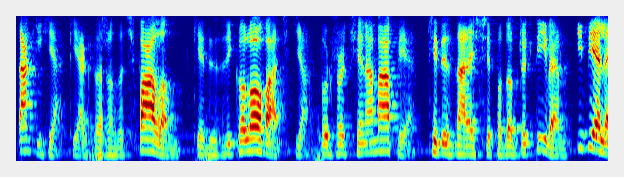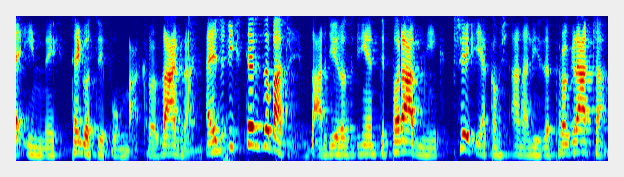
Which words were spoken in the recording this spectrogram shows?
takich jak jak zarządzać falą, kiedy zrikolować, jak poruszać się na mapie, kiedy znaleźć się pod obiektywem i wiele innych tego typu makro zagrań. A jeżeli chcesz zobaczyć bardziej rozwinięty poradnik, czy jakąś analizę progracza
